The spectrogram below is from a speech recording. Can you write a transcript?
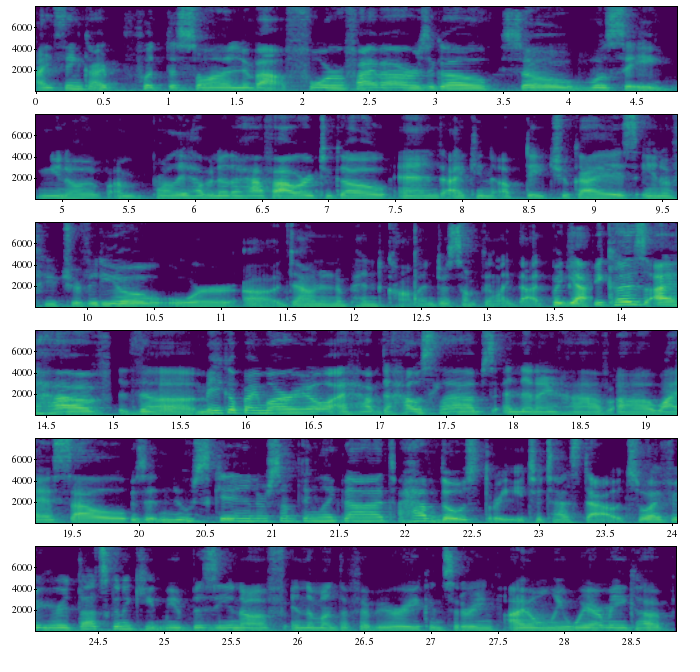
I think I put this on about four or five hours ago. So we'll see. You know, I'm probably have another half hour to go and I can update you guys in a future video or uh, down in a pinned comment or something like that. But yeah, because I have the Makeup by Mario, I have the Haus Labs, and then I have uh, YSL, is it New Skin or something like that? I have those three to test out. So I figured that's gonna keep me busy busy enough in the month of February considering I only wear makeup,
